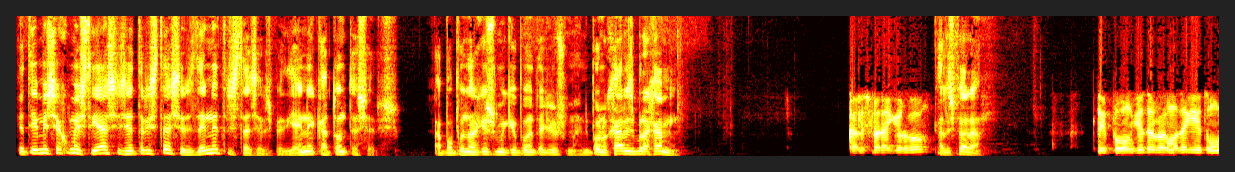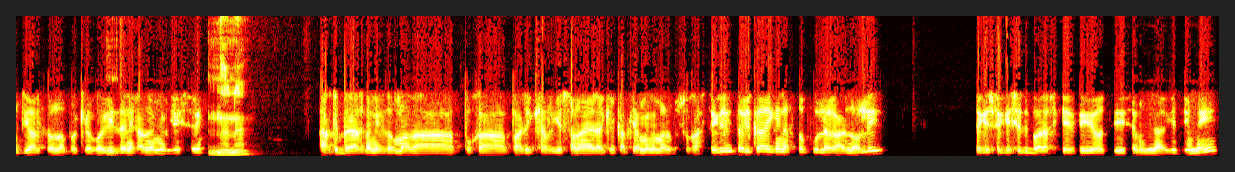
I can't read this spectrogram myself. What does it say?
Γιατί εμείς έχουμε εστιάσει σε τρει-τέσσερι. Δεν είναι τρει-τέσσερι, παιδιά, είναι 104. Από πού να αρχίσουμε και πού να τελειώσουμε. Λοιπόν, Χάρης Μπραχάμι. Καλησπέρα Γιώργο. Καλησπέρα. Λοιπόν, δύο-τρία πραγματάκια για το Μουντιάλ θέλω να πω και εγώ, γιατί δεν είχαμε μιλήσει. Ναι, ναι. από την περασμένη εβδομάδα που είχα πάρει και βγει στον αέρα και κάποια μήνυματα που σου είχα στείλει. Τελικά έγινε αυτό που λέγαν όλοι. Το έχεις πει και εσύ την Παρασκευή ότι είσαι με την Αργεντινή.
